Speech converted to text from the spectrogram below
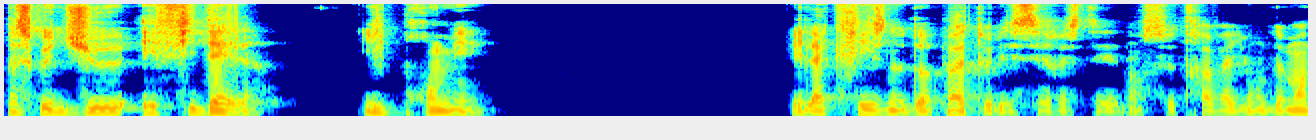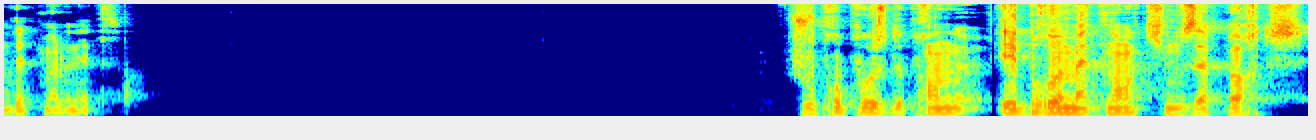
Parce que Dieu est fidèle. Il promet. Et la crise ne doit pas te laisser rester dans ce travail où on demande d'être malhonnête. Je vous propose de prendre Hébreu maintenant, qui nous apporte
